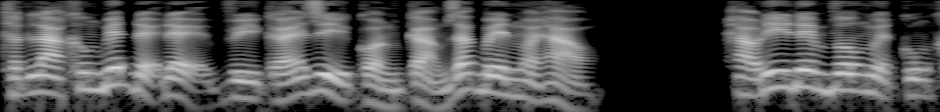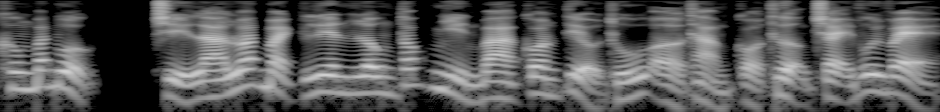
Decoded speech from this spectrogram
thật là không biết đệ đệ vì cái gì còn cảm giác bên ngoài hảo. Hảo đi đêm vô nguyệt cũng không bắt buộc, chỉ là loát bạch liên lông tóc nhìn ba con tiểu thú ở thảm cỏ thượng chạy vui vẻ.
